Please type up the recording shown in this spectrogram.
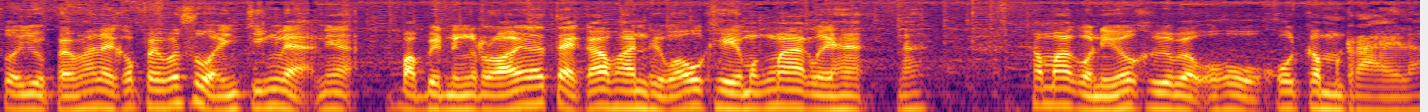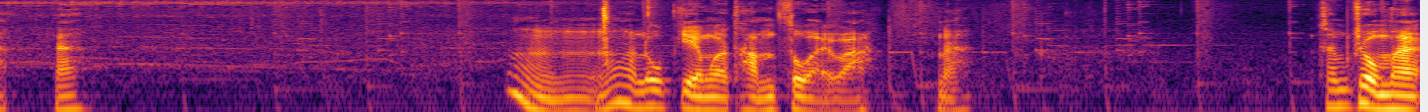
สวยอยู่แปลว่าอะไรก็แปลว่าสวยจริงๆแหละเนี่ยปรับ bet หนึ่งร้อยแตกเก้าพันถือว่าโอเคมากๆเลยฮะนะถ้ามากกว่านี้ก็คือแบบโอ้โหโคตรกำไรแล้วนะลูกเกมก็ทำสวยวะนะท่านผู้ชมฮะ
